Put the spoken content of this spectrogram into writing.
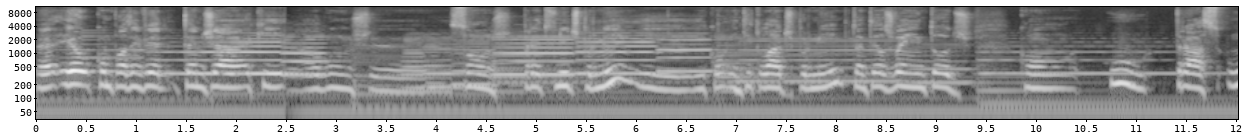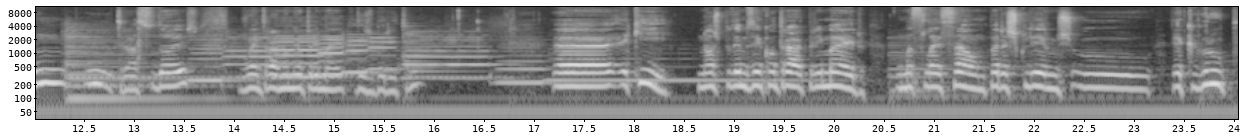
Eh, eu, como podem ver, tenho já aqui alguns uh, sons pré-definidos por mim e, e com, intitulados por mim, portanto eles vêm todos com U traço 1, U traço 2. Vou entrar no meu primeiro que diz barítono. Uh, aqui nós podemos encontrar primeiro uma seleção para escolhermos o, a que grupo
